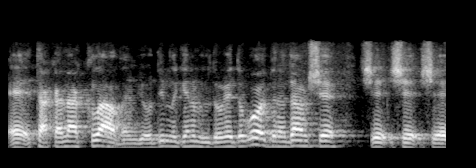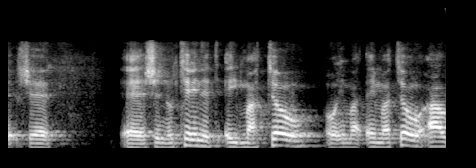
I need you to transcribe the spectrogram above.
אה, תקנה כלל, הם יורדים לגנם לדורי דורות, בן אדם ש... ש, ש, ש, ש אה, שנותן את אימתו, או אימתו על,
